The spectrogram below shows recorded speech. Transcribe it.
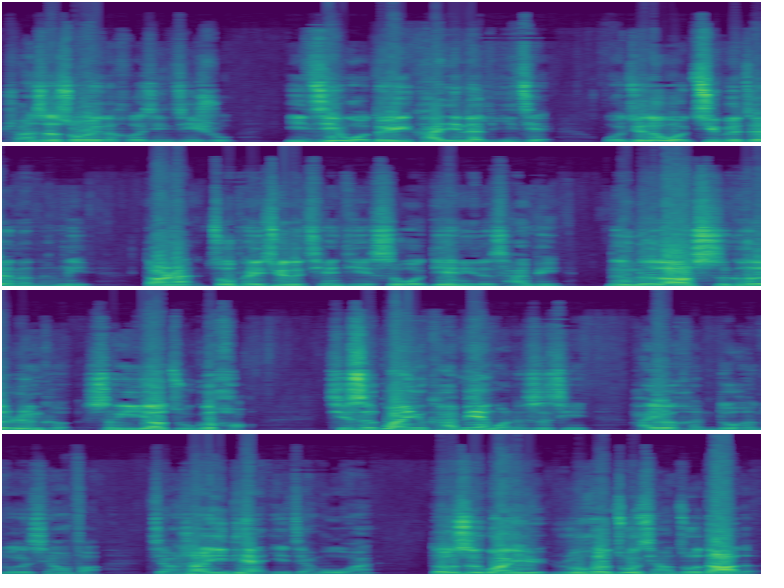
传授所有的核心技术以及我对于开店的理解。我觉得我具备这样的能力。当然，做培训的前提是我店里的产品能得到食客的认可，生意要足够好。其实关于开面馆的事情还有很多很多的想法，讲上一天也讲不完，都是关于如何做强做大的。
